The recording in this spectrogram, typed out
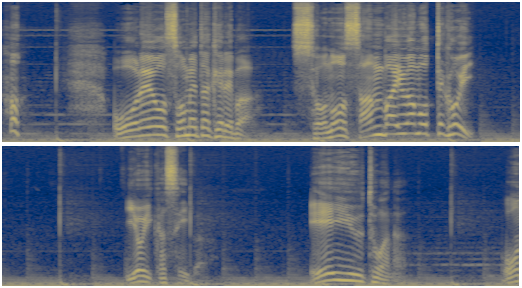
はっ俺を染めたければその3倍は持ってこい良いかセイバー英雄とはな己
